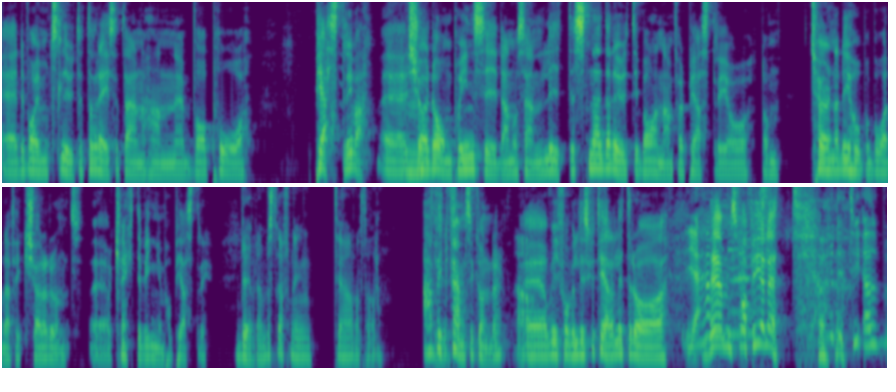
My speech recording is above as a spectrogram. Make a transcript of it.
Eh, det var ju mot slutet av racet där när han eh, var på Piastri, va? Eh, Körde om på insidan och sen lite snäddade ut i banan för Piastri och de turnade ihop och båda fick köra runt eh, och knäckte vingen på Piastri. Blev det en bestraffning till Hamilton? Han fick fem sekunder. Ja. Eh, och vi får väl diskutera lite då. Ja, Vems det- var felet? Ja, men det alltså,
